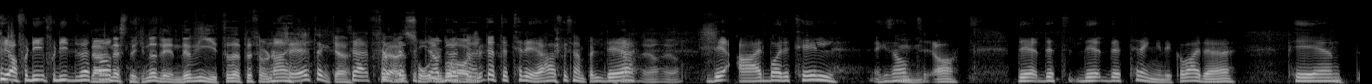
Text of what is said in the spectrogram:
ja fordi, fordi du vet det er at nesten ikke nødvendig å vite dette før det skjer, tenker Så jeg- jeg. For det er jo så ja, du vet, ubehagelig. Dette treet her, for eksempel, det, Ja, ja, ja. det er bare til. Ikke sant? Mm. Ja. Det, det, det, det trenger ikke å være pent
